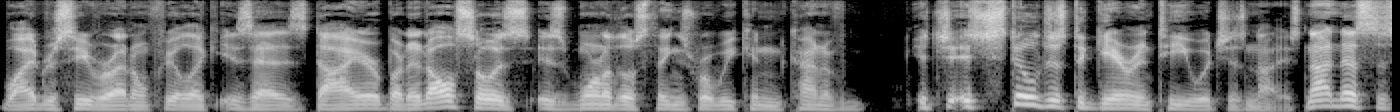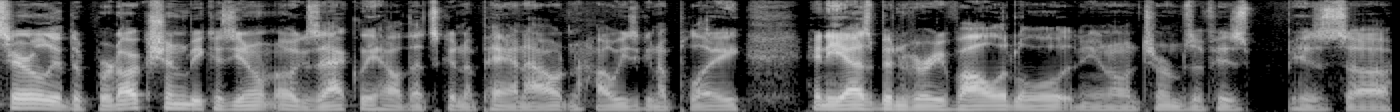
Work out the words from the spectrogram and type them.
Wide receiver, I don't feel like is as dire, but it also is, is one of those things where we can kind of it's it's still just a guarantee, which is nice. Not necessarily the production because you don't know exactly how that's going to pan out and how he's going to play. And he has been very volatile, you know, in terms of his his uh,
